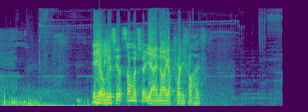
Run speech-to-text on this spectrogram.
Yo, Lucio's so much. Yeah, I know. I got 45.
